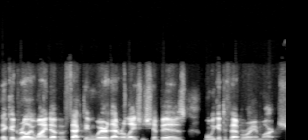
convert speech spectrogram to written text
that could really wind up affecting where that relationship is when we get to February and March.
